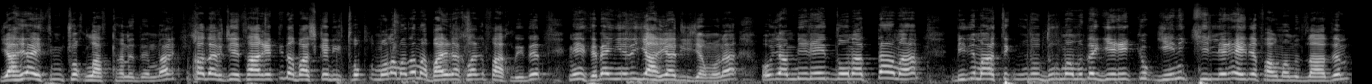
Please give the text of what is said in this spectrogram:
Yahya ismi çok Laz tanıdığım var. Bu kadar cesaretli de başka bir toplum olamadı ama bayrakları farklıydı. Neyse ben yine de Yahya diyeceğim ona. Hocam bir red donattı ama bizim artık burada durmamıza gerek yok. Yeni killere hedef almamız lazım.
